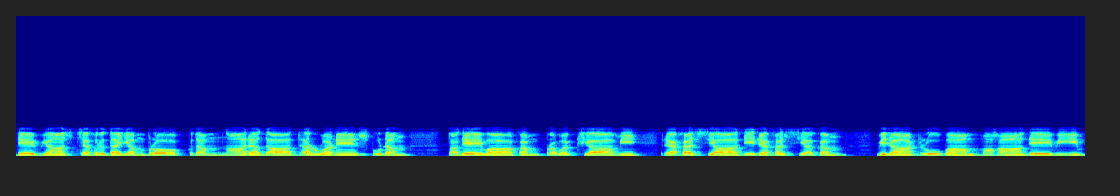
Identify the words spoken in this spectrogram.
देव्याश्च हृदयं प्रोक्तं नारदाधर्वणे स्फुटं तदेवाहं प्रवक्ष्यामि रहस्यादिरहस्यकं। विराट्रूपां महादेवीं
